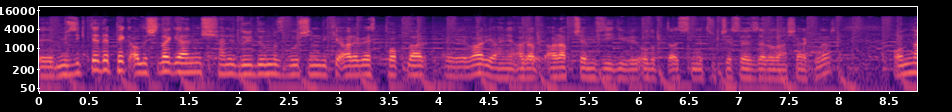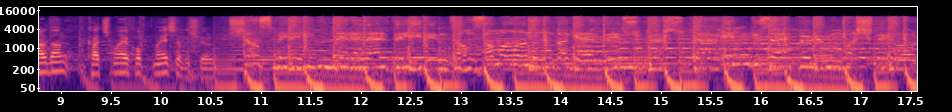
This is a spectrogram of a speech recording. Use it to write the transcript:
E, müzikte de pek alışılagelmiş hani duyduğumuz bu şimdiki arabesk poplar e, var ya hani Arap Arapça müziği gibi olup da üstünde Türkçe sözler olan şarkılar. Onlardan kaçmaya kopmaya çalışıyorum. Şans meleğim nerelerdeydin tam zamanında geldin Süper süper En güzel bölüm başlıyor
